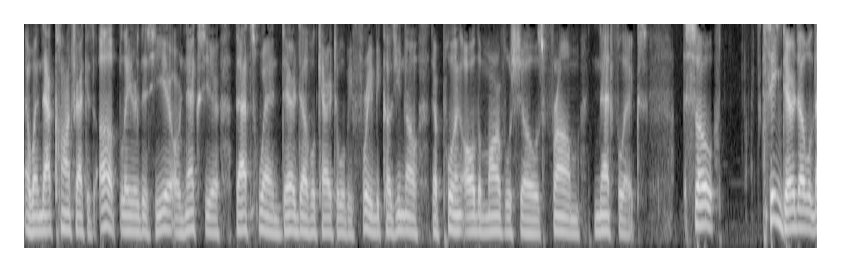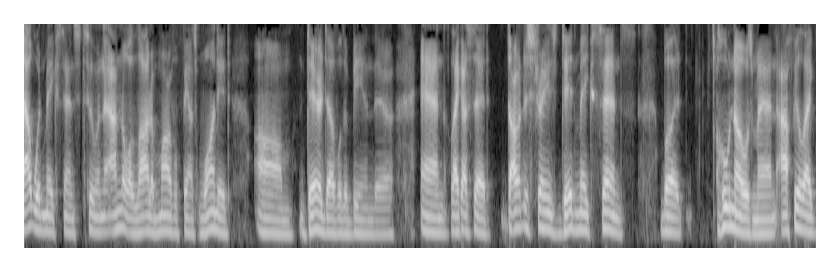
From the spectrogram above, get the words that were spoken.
and when that contract is up later this year or next year, that's when Daredevil character will be free because you know they're pulling all the Marvel shows from Netflix. So, seeing Daredevil that would make sense too, and I know a lot of Marvel fans wanted um, Daredevil to be in there, and like I said, Doctor Strange did make sense, but who knows, man? I feel like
